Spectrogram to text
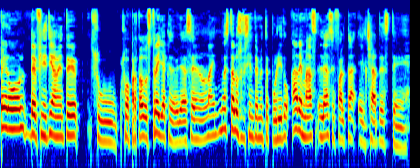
Pero definitivamente su, su, apartado estrella, que debería de ser en online, no está lo suficientemente pulido. Además, le hace falta el chat, este,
